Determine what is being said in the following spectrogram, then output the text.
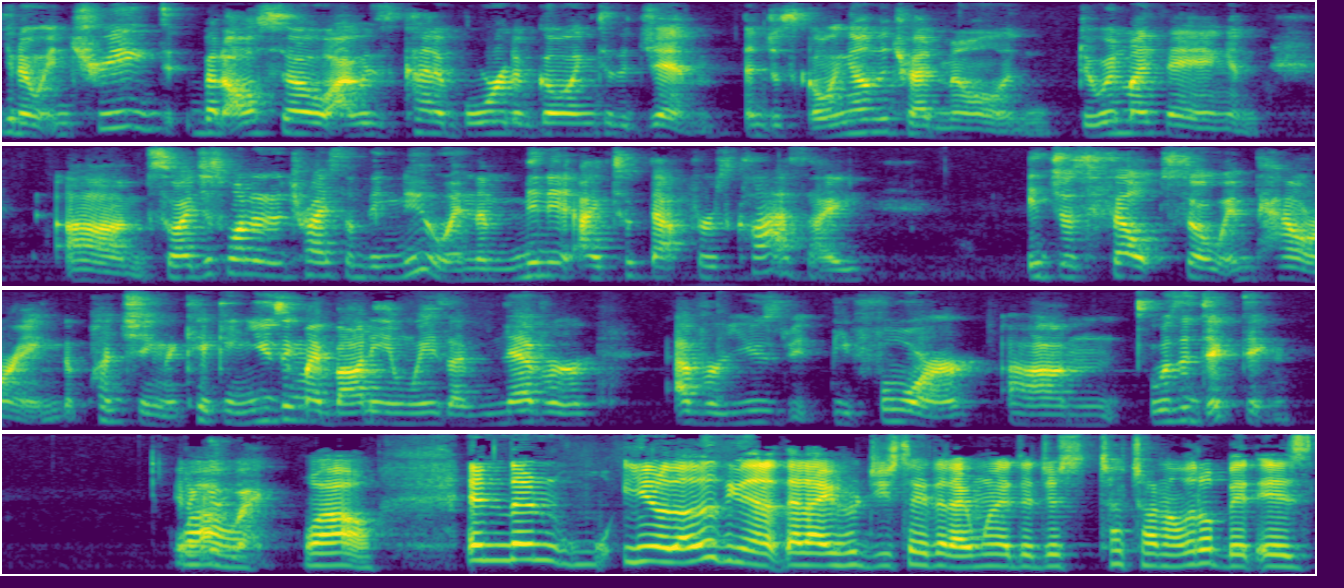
you know intrigued but also i was kind of bored of going to the gym and just going on the treadmill and doing my thing and um, so i just wanted to try something new and the minute i took that first class i it just felt so empowering the punching the kicking using my body in ways i've never ever used before um, was addicting wow. Wow. And then, you know, the other thing that, that I heard you say that I wanted to just touch on a little bit is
